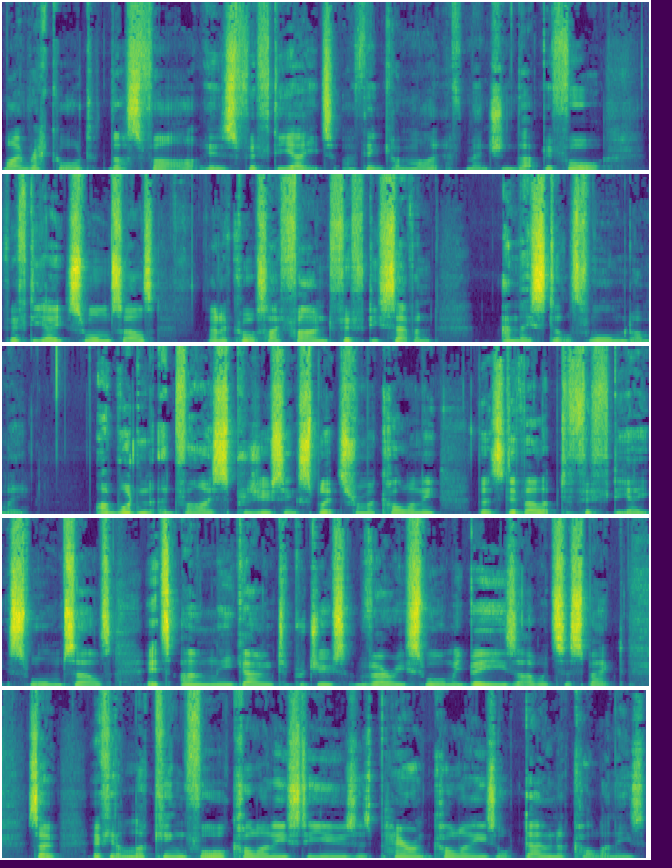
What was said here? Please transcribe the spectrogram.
My record thus far is 58. I think I might have mentioned that before. 58 swarm cells, and of course, I found 57, and they still swarmed on me. I wouldn't advise producing splits from a colony that's developed 58 swarm cells. It's only going to produce very swarmy bees, I would suspect. So, if you're looking for colonies to use as parent colonies or donor colonies,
